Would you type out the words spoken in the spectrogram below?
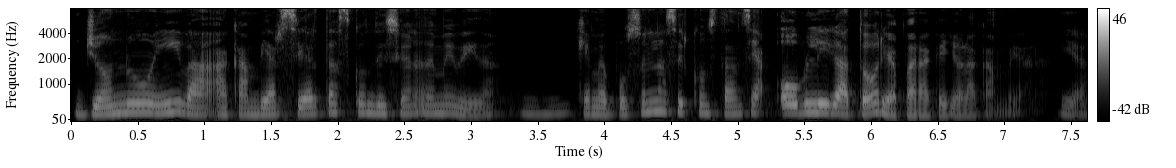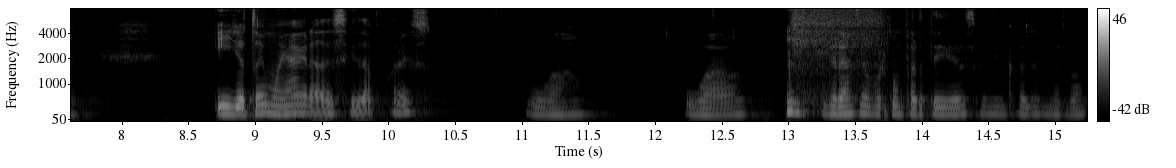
yo no iba a cambiar ciertas condiciones de mi vida que me puso en la circunstancia obligatoria para que yo la cambiara. Y yo estoy muy agradecida por eso. Wow. Wow. Gracias por compartir eso, Nicole, en verdad.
